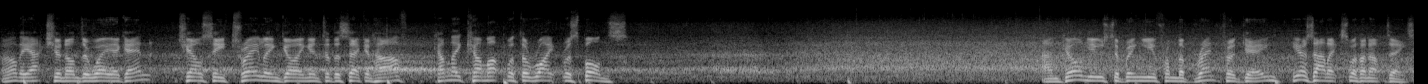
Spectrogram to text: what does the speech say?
Well, the action underway again. Chelsea trailing going into the second half. Can they come up with the right response? And goal news to bring you from the Brentford game. Here's Alex with an update.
